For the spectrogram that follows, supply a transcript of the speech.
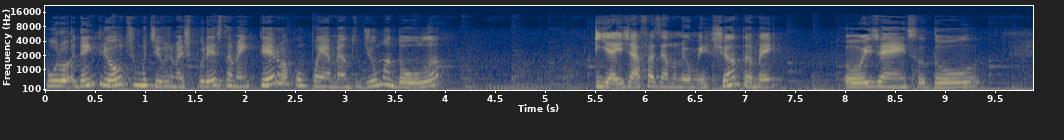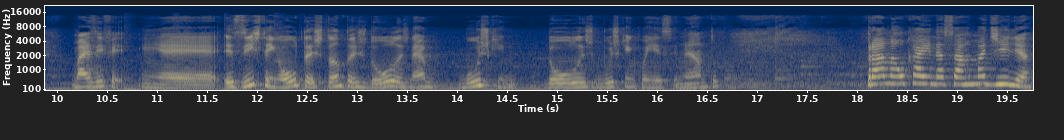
por, dentre outros motivos, mas por esse também, ter o acompanhamento de uma doula. E aí, já fazendo meu merchan também. Oi, gente, sou doula. Mas enfim, é, existem outras tantas doulas, né? Busquem doulas, busquem conhecimento para não cair nessa armadilha,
